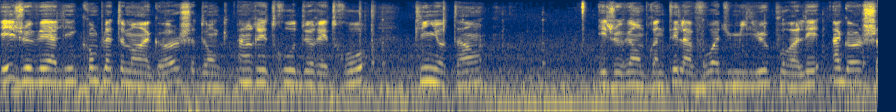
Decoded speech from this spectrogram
Et je vais aller complètement à gauche. Donc un rétro, deux rétro, clignotant. Et je vais emprunter la voie du milieu pour aller à gauche.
